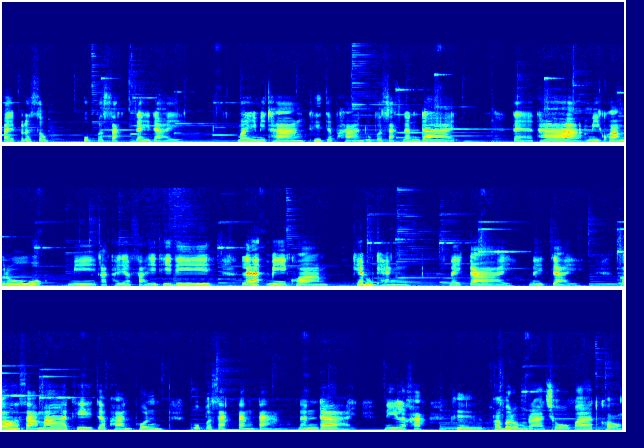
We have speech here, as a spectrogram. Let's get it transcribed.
ไปประสบอุปสรรคใด ๆ ไม่มีทางที่จะผ่านอุปสรรคนั้นได้ แต่ถ้ามีความรู้ มีอัธยาศัยที่ดี และมีความเข้มแข็งในกายในใจ ก็สามารถที่จะผ่านพ้นอุปสรรคต่างๆ นั้นได้ นี่แหละค่ะ คือพระบรมราโชวาทของ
